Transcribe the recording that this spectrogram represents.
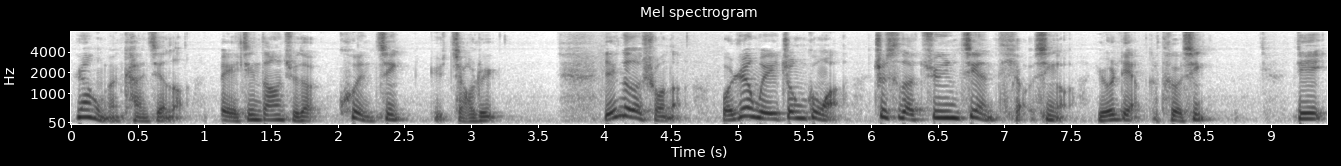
让我们看见了。北京当局的困境与焦虑，严格的说呢，我认为中共啊这次的军舰挑衅啊有两个特性。第一，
